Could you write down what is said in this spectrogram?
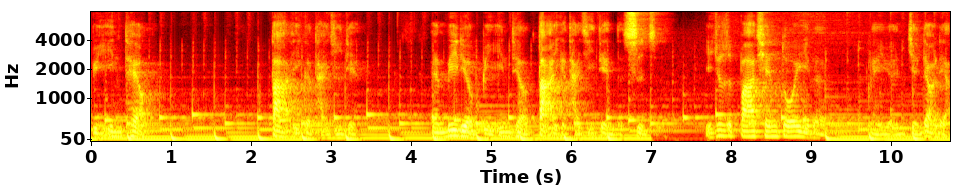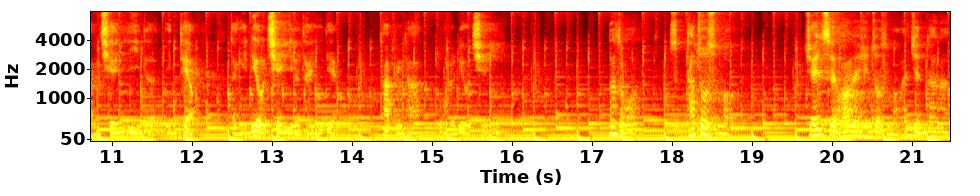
比 Intel 大一个台积电，NVIDIA 比 Intel 大一个台积电的市值，也就是八千多亿的美元减掉两千亿的 Intel，等于六千亿的台积电，它比它多了六千亿。那怎么？他做什么？Jensen 黄仁勋做什么？很简单啊，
